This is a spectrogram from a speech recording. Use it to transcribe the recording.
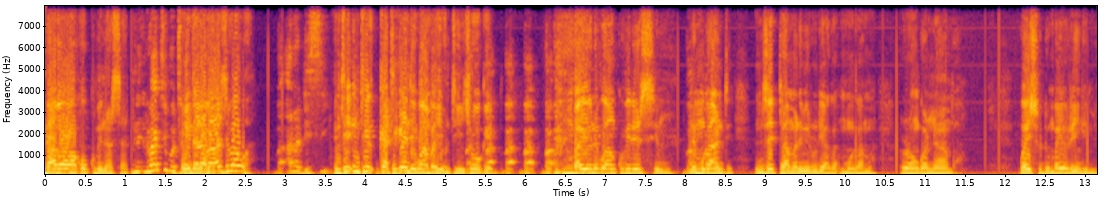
Baba wako 13 n- lwaki buti endala bazibawa ba rdc nti nti kati gende wambayo nti nkyogere Ba- ba- ba- mbayo ne bwankubira essimu ne mugaa nti nze tamala emirundi aga- mugamba rongo namba. Why should mbayo ring me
